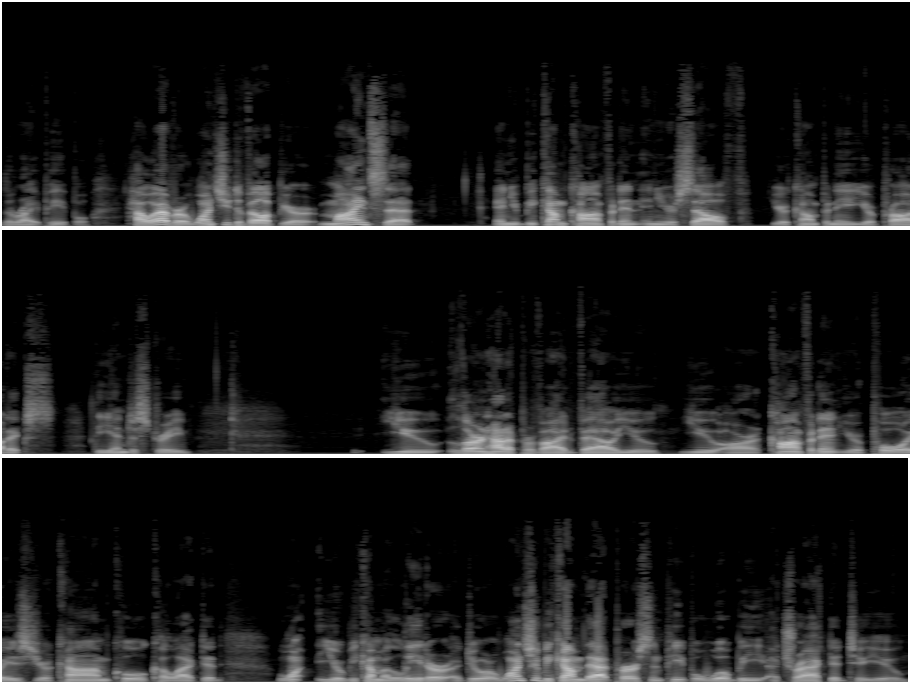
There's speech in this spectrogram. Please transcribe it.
the right people. However, once you develop your mindset and you become confident in yourself, your company, your products, the industry. You learn how to provide value. You are confident, you're poised, you're calm, cool, collected. You become a leader, a doer. Once you become that person, people will be attracted to you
